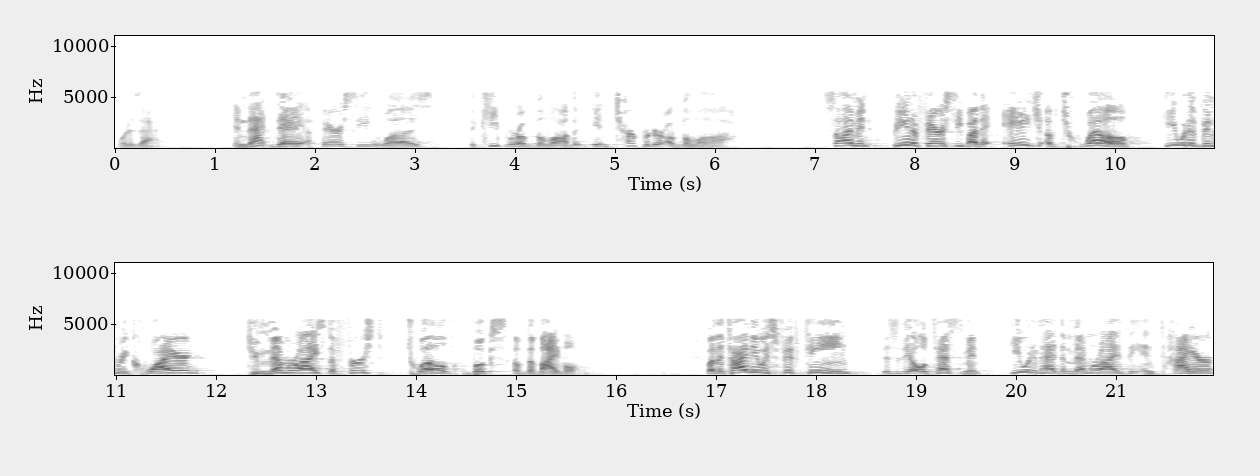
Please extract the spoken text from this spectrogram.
What is that? In that day, a Pharisee was the keeper of the law, the interpreter of the law. Simon, being a Pharisee, by the age of 12, he would have been required to memorize the first 12 books of the Bible. By the time he was 15, this is the Old Testament, he would have had to memorize the entire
